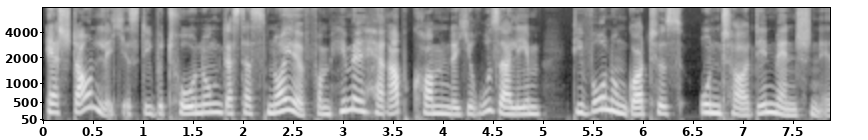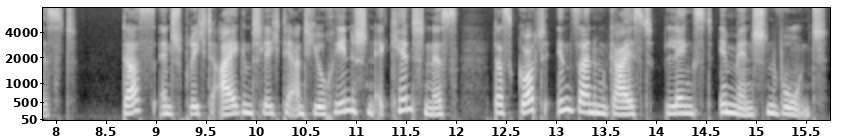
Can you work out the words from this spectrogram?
Erstaunlich ist die Betonung, dass das neue vom Himmel herabkommende Jerusalem die Wohnung Gottes unter den Menschen ist. Das entspricht eigentlich der antiochenischen Erkenntnis, dass Gott in seinem Geist längst im Menschen wohnt.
